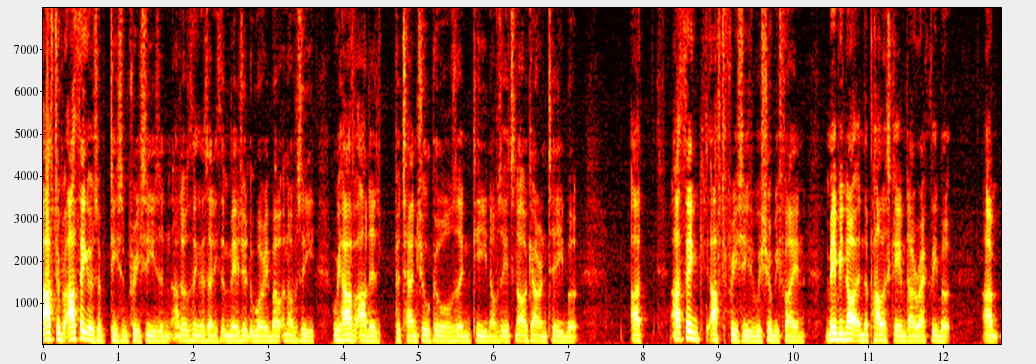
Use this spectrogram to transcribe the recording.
after I think it was a decent pre-season. I don't think there's anything major to worry about. And obviously, we have added potential goals in Kean. Obviously, it's not a guarantee, but I I think after pre-season we should be fine. Maybe not in the Palace game directly, but um,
